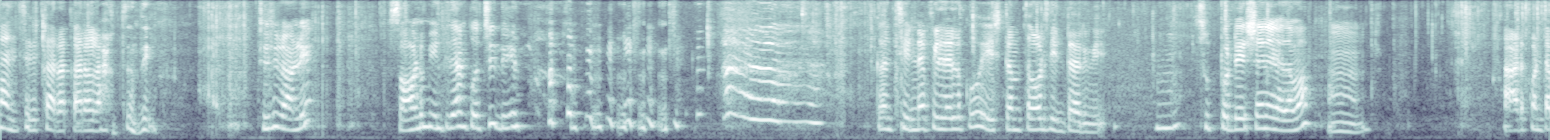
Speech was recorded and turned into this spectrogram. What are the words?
మంచిగా కర్ర కర్రలాడుతుంది చూసి రండి సౌండ్ మీ ఇంటి దానికి వచ్చింది. కానీ చిన్న పిల్లలకు ఇష్టంతో తింటారు ఇవి. సూపర్ టేస్ట్ అయినాయి కదమ్మా. మ్మ్. ఆడుకుంటా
